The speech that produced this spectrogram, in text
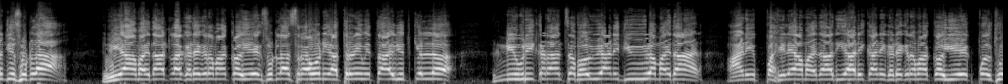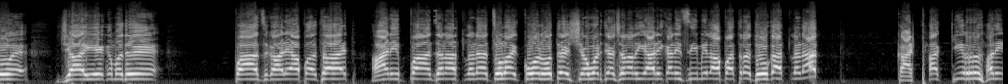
रणजी सुटला. या मैदानातला गडे क्रमांक एक सुटला. श्रावण यात्रेनिमित्त आयोजित केलं. निवरीकरांचं भव्य आणि दिव्य मैदान. आणि पहिल्या मैदानात या ठिकाणी गडे क्रमांक एक पळतोय. ज्या एक मध्ये पाच गाड्या पळतायत. आणि पाच जणात लढत चोलाय कोण होते? शेवटच्या क्षणाला या ठिकाणी सीमेला पात्र दोघात लढत काठा किर झाली.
